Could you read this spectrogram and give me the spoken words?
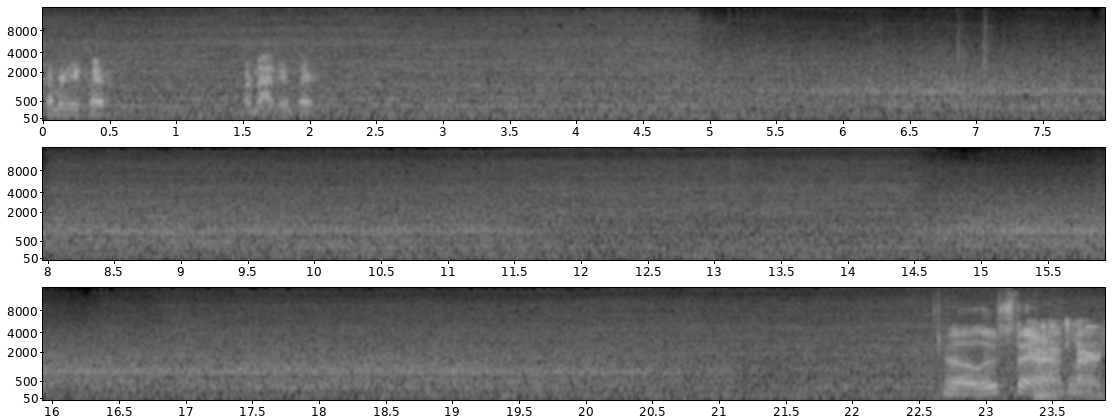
Cameron, you're clear. Or Matt, you're clear. There. ahead, Larry.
